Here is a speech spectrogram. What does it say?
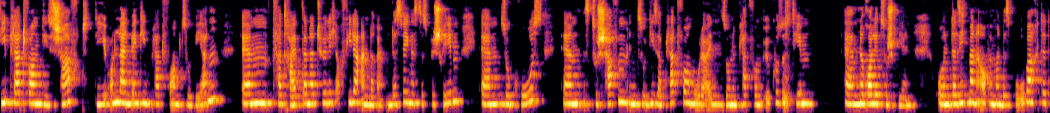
die Plattform, die es schafft, die Online-Banking-Plattform zu werden, ähm, vertreibt dann natürlich auch viele andere. Und deswegen ist es beschrieben ähm, so groß, ähm, es zu schaffen, in so dieser Plattform oder in so einem Plattformökosystem ähm, eine Rolle zu spielen. Und da sieht man auch, wenn man das beobachtet,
